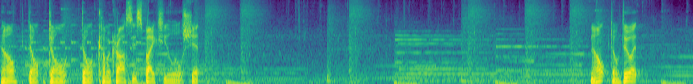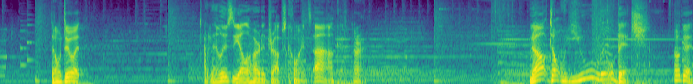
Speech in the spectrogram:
No, don't, don't, don't come across these spikes, you little shit. No, don't do it. Don't do it. When I lose the yellow heart, it drops coins. Ah, okay, all right. No, don't, you little bitch. Oh, good,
